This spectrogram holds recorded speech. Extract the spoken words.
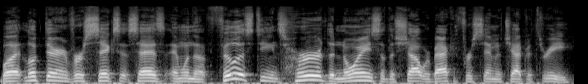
But look there in verse 6, it says, And when the Philistines heard the noise of the shout, we're back in 1 Samuel chapter 3,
